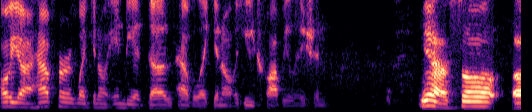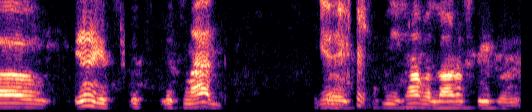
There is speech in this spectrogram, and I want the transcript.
Oh yeah, I have heard like you know India does have like you know a huge population. Yeah. So, uh, yeah, it's it's it's mad. Yeah. Like we have a lot of people,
